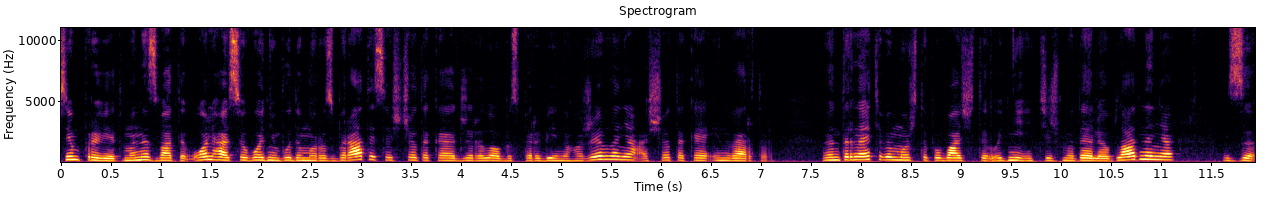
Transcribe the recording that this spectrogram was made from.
Всім привіт! Мене звати Ольга. Сьогодні будемо розбиратися, що таке джерело безперебійного живлення, а що таке інвертор. В інтернеті ви можете побачити одні і ті ж моделі обладнання з е,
